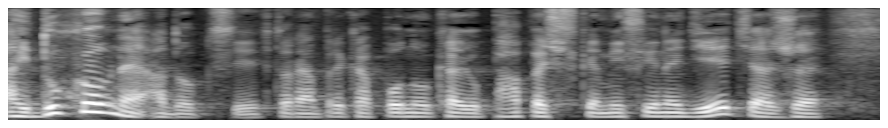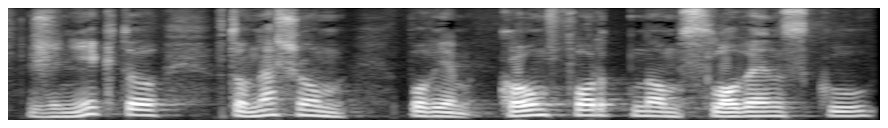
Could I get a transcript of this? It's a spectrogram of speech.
Aj duchovné adopcie, ktoré napríklad ponúkajú pápežské misijné dieťa, že, že niekto v tom našom, poviem, komfortnom Slovensku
